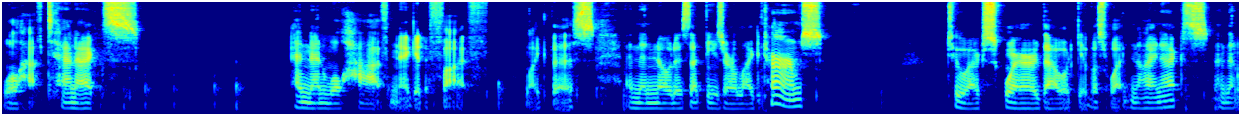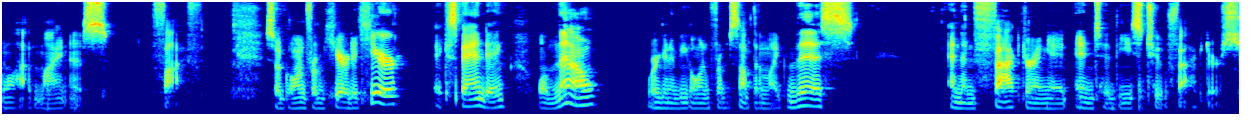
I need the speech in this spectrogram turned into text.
We'll have 10x. And then we'll have negative 5, like this. And then notice that these are like terms. 2x squared, that would give us what, 9x? And then we'll have minus 5. So going from here to here, expanding, well now we're going to be going from something like this and then factoring it into these two factors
